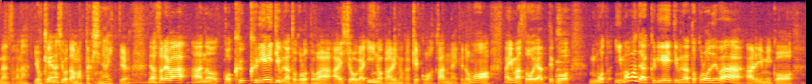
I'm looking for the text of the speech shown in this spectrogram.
なんつうのかな余計な仕事は全くしないっていう、でもそれはあのこうククリエイティブなところとは相性がいいのか悪いのか結構わかんないけども、まあ、今そうやってこうもと今まではクリエイティブなところではある意味こう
